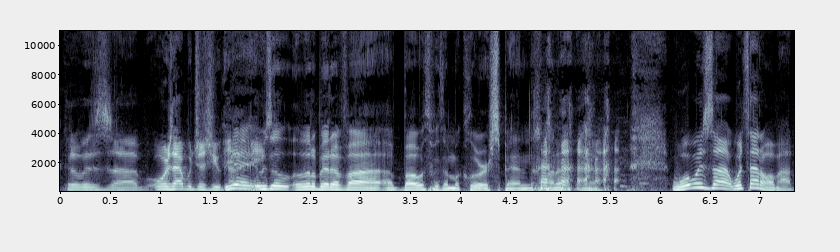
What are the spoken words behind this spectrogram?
'Cause It was, uh, or was that just you? Kind Yeah, of it was a, a little bit of, uh, of both with a McClure spin on it. Yeah. What was uh, what's that all about?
